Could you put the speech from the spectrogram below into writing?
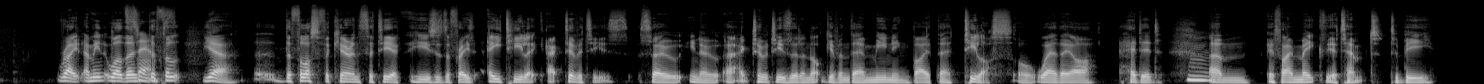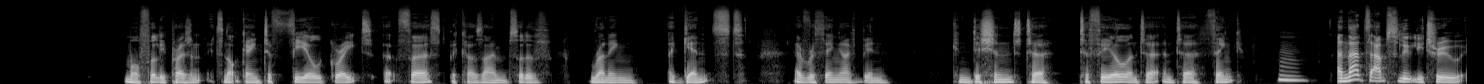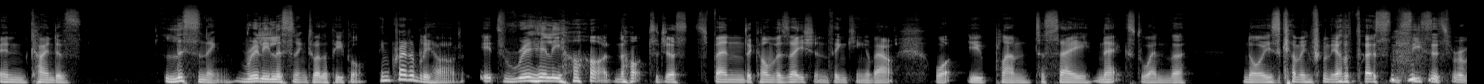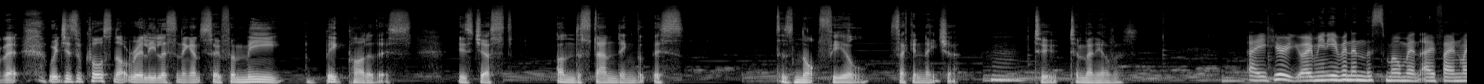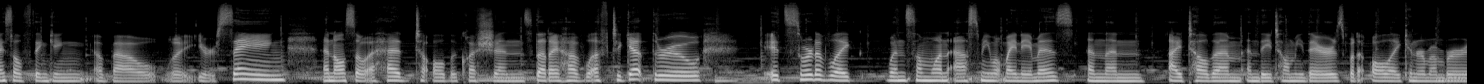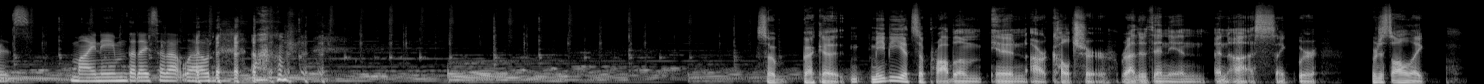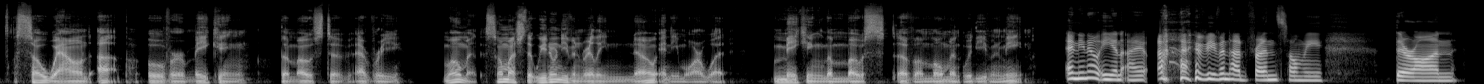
Right. I mean, well, the, the yeah, uh, the philosopher Kieran Setiya he uses the phrase atelic activities. So you know, uh, activities that are not given their meaning by their telos or where they are headed. Um, if I make the attempt to be more fully present, it's not going to feel great at first because I'm sort of running against everything I've been conditioned to to feel and to and to think. Hmm. And that's absolutely true in kind of listening, really listening to other people. Incredibly hard. It's really hard not to just spend a conversation thinking about what you plan to say next when the noise coming from the other person ceases for a bit, which is, of course, not really listening. And so, for me, a big part of this is just understanding that this does not feel second nature hmm. to to many of us. I hear you. I mean, even in this moment, I find myself thinking about what you're saying and also ahead to all the questions that I have left to get through. It's sort of like when someone asks me what my name is, and then I tell them and they tell me theirs, but all I can remember is my name that I said out loud. um, So, Becca, maybe it's a problem in our culture rather than in in us. Like we're we're just all like so wound up over making the most of every moment, so much that we don't even really know anymore what making the most of a moment would even mean. And you know, Ian, I I've even had friends tell me they're on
